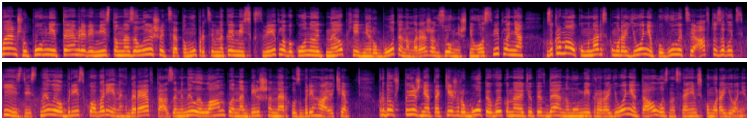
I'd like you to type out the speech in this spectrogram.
Менш, у повній темряві місто не залишиться, тому працівники міськсвітла виконують необхідні роботи на мережах зовнішнього освітлення. Зокрема, у комунарському районі по вулиці Автозаводській здійснили обрізку аварійних дерев та замінили лампи на більш енергозберігаючі. Продовж тижня такі ж роботи виконають у південному мікрорайоні та у Вознесенівському районі.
